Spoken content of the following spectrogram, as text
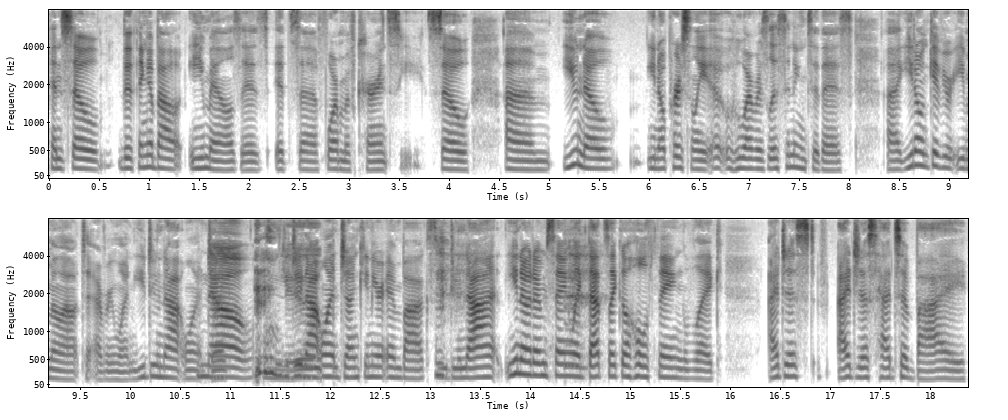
And so the thing about emails is it's a form of currency. So um, you know, you know personally, uh, whoever's listening to this, uh, you don't give your email out to everyone. You do not want no, junk, you do not want junk in your inbox. You do not, you know what I'm saying? Like that's like a whole thing. Like I just I just had to buy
